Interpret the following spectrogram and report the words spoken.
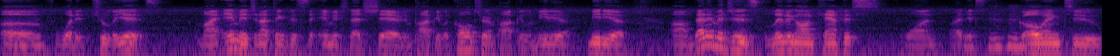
of mm-hmm. what it truly is. My image, and I think this is the image that's shared in popular culture and popular media, media um, that image is living on campus, one, right? It's mm-hmm. going to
